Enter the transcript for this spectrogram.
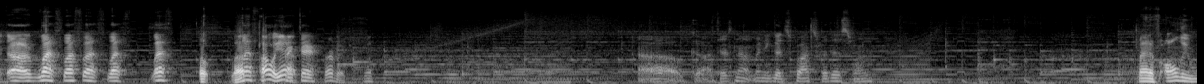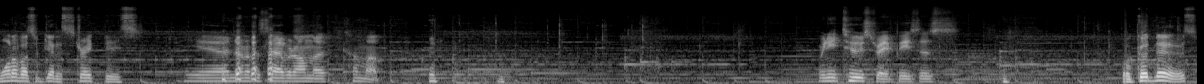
Uh, left, left, left, left, left. Oh, left? Left, oh yeah, right there. Perfect. Yeah. Oh god, there's not many good spots for this one. Man, if only one of us would get a straight piece. Yeah, none of us have it on the come up. we need two straight pieces. Well, good news.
